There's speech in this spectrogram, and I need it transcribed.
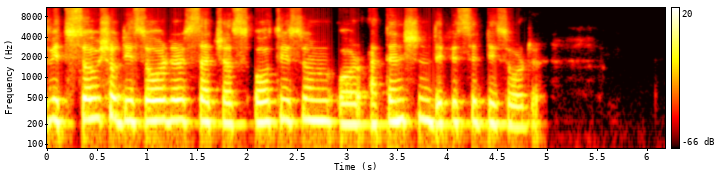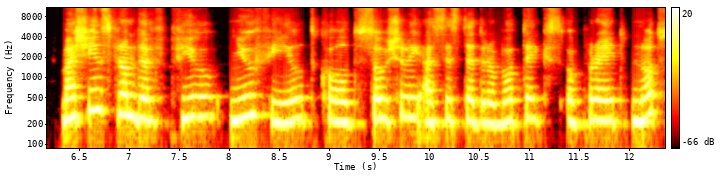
with social disorders such as autism or attention deficit disorder. Machines from the few new field called socially assisted robotics operate not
